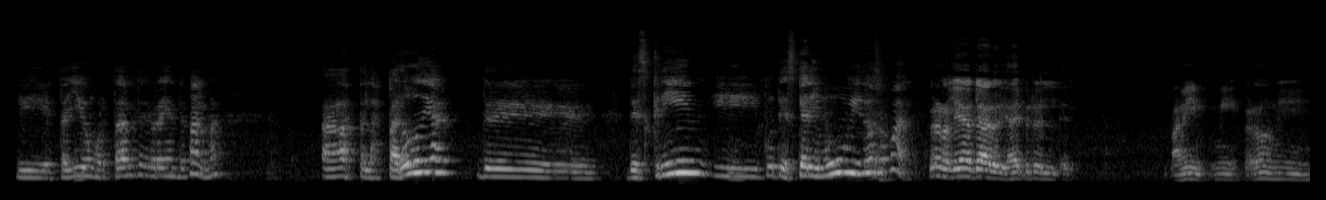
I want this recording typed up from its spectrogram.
y estallido mortal de Brian De Palma, hasta las parodias de, de Scream y puta, Scary Movie y todo eso, weón. pero en realidad claro y hay- pero el, el- a mí mi perdón mi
